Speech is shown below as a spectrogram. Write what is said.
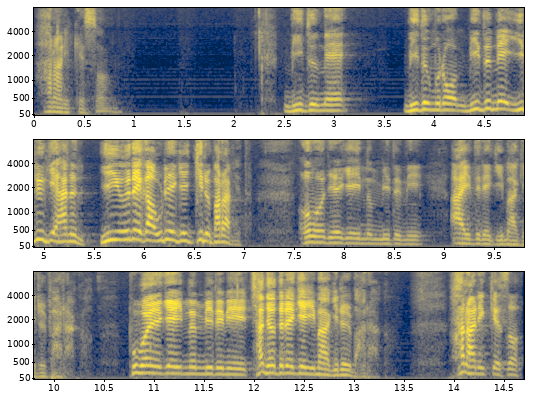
하나님께서 믿음에 믿음으로 믿음에 이르게 하는 이 은혜가 우리에게 있기를 바랍니다. 어머니에게 있는 믿음이 아이들에게 임하기를 바라고 부모에게 있는 믿음이 자녀들에게 임하기를 바라고 하나님께서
